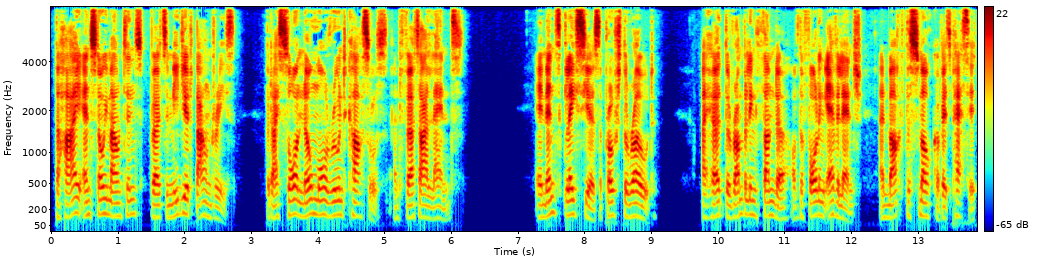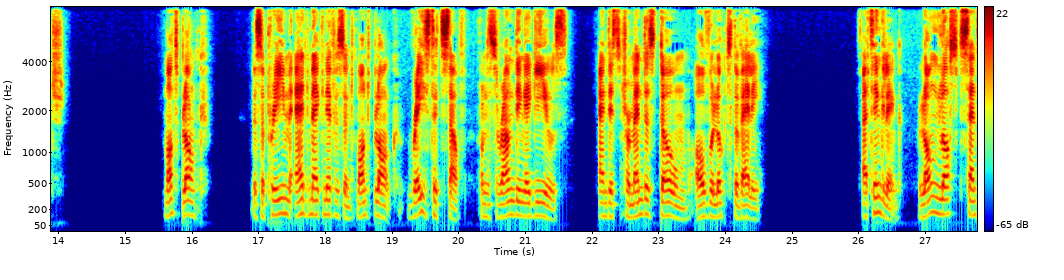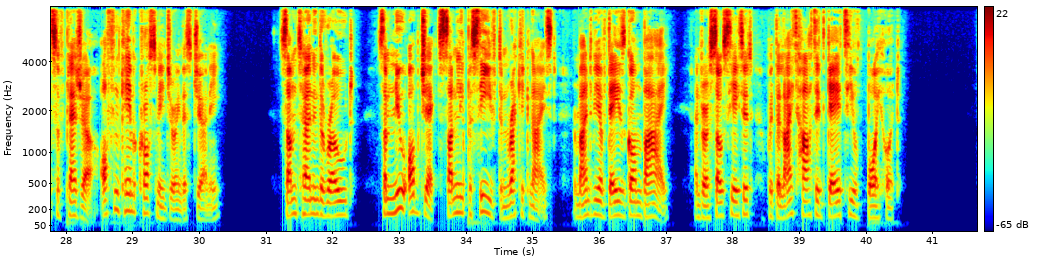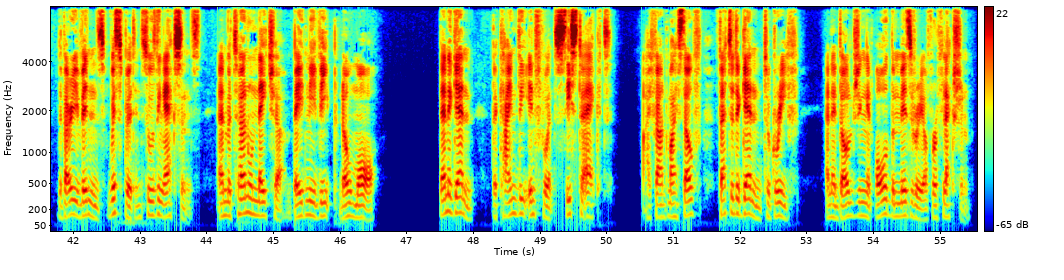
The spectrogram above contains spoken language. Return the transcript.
The high and snowy mountains were its immediate boundaries, but I saw no more ruined castles and fertile lands. Immense glaciers approached the road. I heard the rumbling thunder of the falling avalanche and marked the smoke of its passage. Mont Blanc, the supreme and magnificent Mont Blanc, raised itself from the surrounding aiguilles, and its tremendous dome overlooked the valley. A tingling, long lost sense of pleasure often came across me during this journey. Some turn in the road, some new object suddenly perceived and recognized reminded me of days gone by, and were associated with the light-hearted gaiety of boyhood. The very winds whispered in soothing accents, and maternal nature bade me weep no more. Then again, the kindly influence ceased to act. I found myself fettered again to grief, and indulging in all the misery of reflection.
